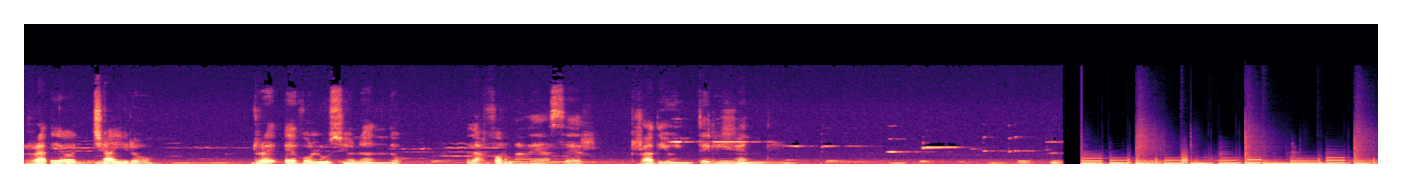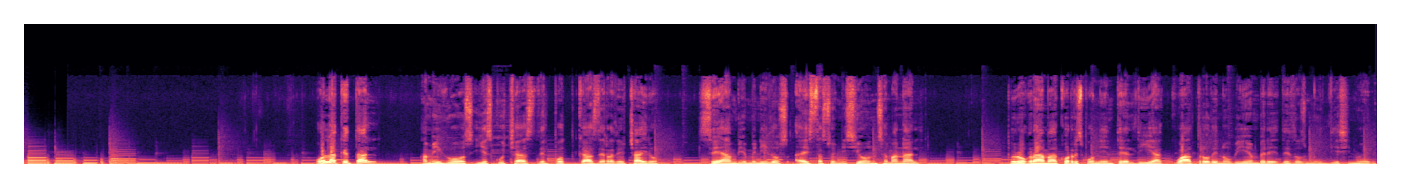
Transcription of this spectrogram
Radio Chairo, reevolucionando la forma de hacer radio inteligente. Hola, ¿qué tal? Amigos y escuchas del podcast de Radio Chairo, sean bienvenidos a esta su emisión semanal programa correspondiente al día 4 de noviembre de 2019.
